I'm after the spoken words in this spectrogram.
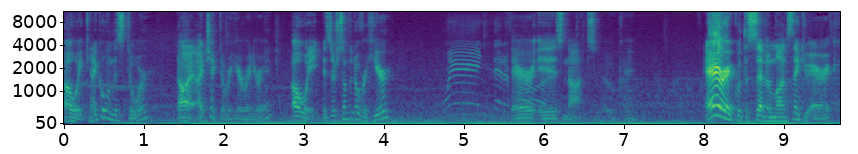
Oh, wait, can I go in this door? Oh, I, I checked over here already, right? Oh, wait, is there something over here? There is not. Okay. Eric with the seven months. Thank you, Eric.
